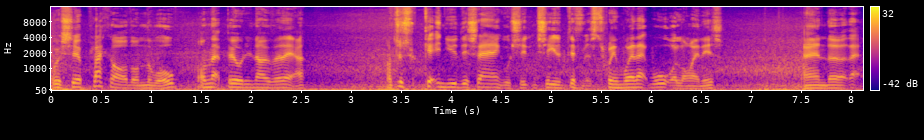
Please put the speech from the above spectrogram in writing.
we'll see a placard on the wall on that building over there. I'm just getting you this angle so you can see the difference between where that water line is and uh, that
